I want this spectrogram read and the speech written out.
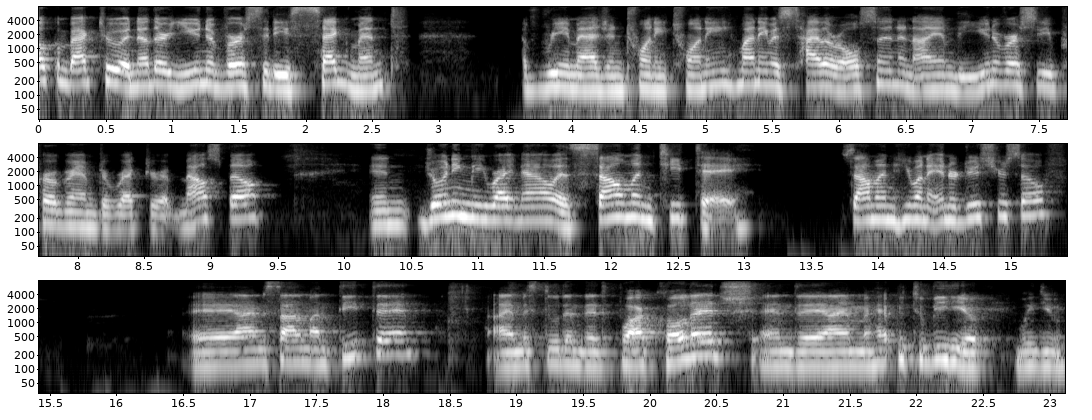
Welcome back to another university segment of Reimagine 2020. My name is Tyler Olson and I am the University Program Director at MouseBelt. And joining me right now is Salman Tite. Salman, you want to introduce yourself? Uh, I'm Salman Tite. I'm a student at Prague College and uh, I'm happy to be here with you.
